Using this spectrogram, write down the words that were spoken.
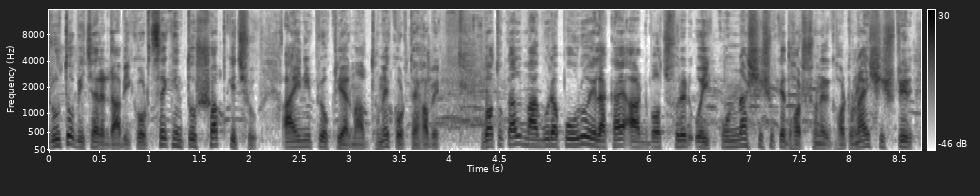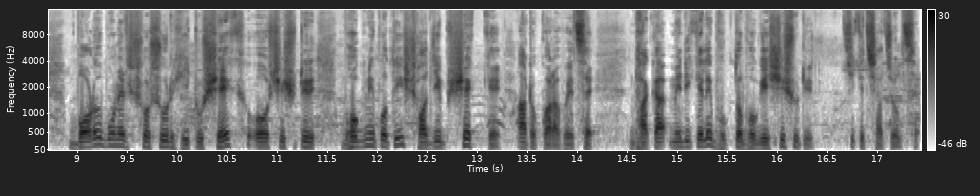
দ্রুত বিচারের দাবি করছে, কিন্তু সব কিছু আইনি প্রক্রিয়ার মাধ্যমে করতে হবে। গতকাল মাগুরা পৌর এলাকায় আট বছরের ওই কন্যা শিশুকে ধর্ষণের ঘটনায় শিশুটির বড় বোনের শ্বশুর হিটু শেখ ও শিশুটির ভগ্নিপতি সজীব শেখকে আটক করা হয়েছে। ঢাকা মেডিকেলে ভুক্তভোগী শিশুটির চিকিৎসা চলছে।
